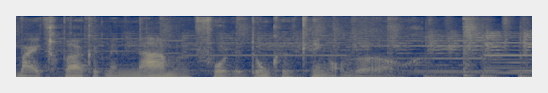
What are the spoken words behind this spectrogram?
maar ik gebruik het met name voor de donkere kringen onder de ogen.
